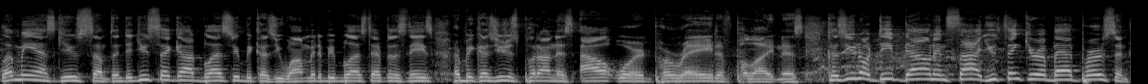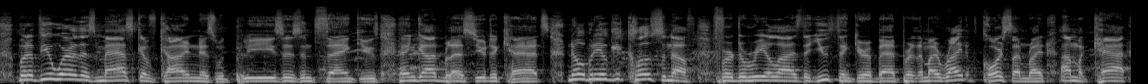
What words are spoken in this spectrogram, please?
Let me ask you something. Did you say God bless you because you want me to be blessed after the sneeze, or because you just put on this outward parade of politeness? Because you know, deep down inside, you think you're a bad person. But if you wear this mask of kindness with pleases and thank yous and God bless you to cats, nobody will get close enough for to realize that you think you're a bad person. Am I right? Of course I'm right. I'm a cat.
